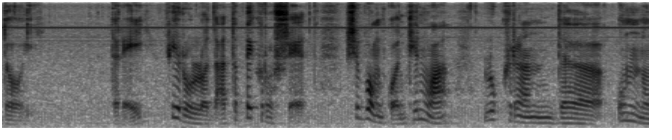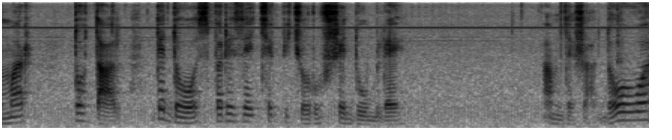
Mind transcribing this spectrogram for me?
2, 3, firul odată pe croșet și vom continua lucrând uh, un număr total de 12 piciorușe duble. Am deja două,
